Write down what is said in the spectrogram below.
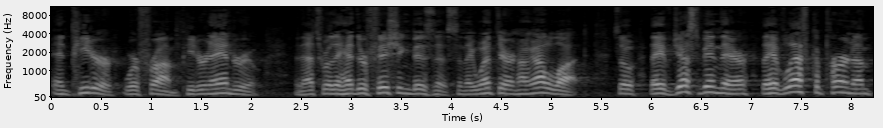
and Peter were from, Peter and Andrew. And that's where they had their fishing business, and they went there and hung out a lot. So they have just been there. They have left Capernaum,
